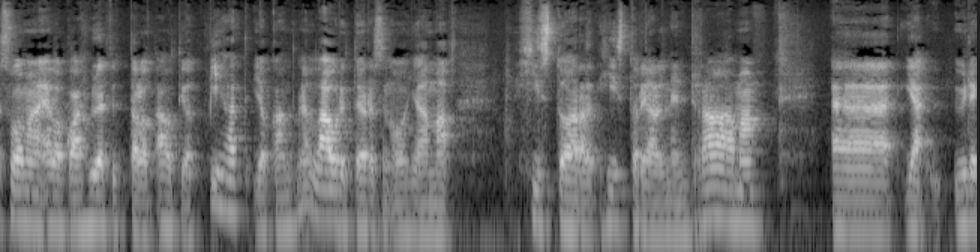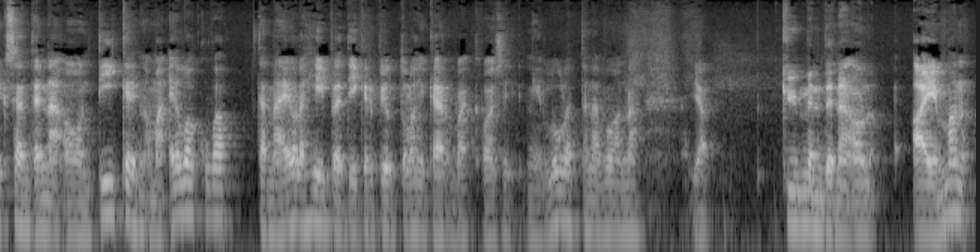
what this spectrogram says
suomalainen elokuva Hyötyt talot, autiot, pihat, joka on tämmöinen Lauri Törsen ohjaama histori- historiallinen draama. Ää, ja yhdeksäntenä on Tiikerin oma elokuva. Tämä ei ole Hiipö ja Tiikeri Pilttulohikärry, vaikka voisi niin luulla tänä vuonna. Ja kymmentenä on aiemman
